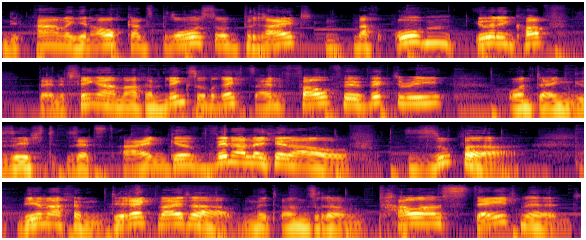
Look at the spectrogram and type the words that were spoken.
Die Arme gehen auch ganz groß und breit nach oben über den Kopf. Deine Finger machen links und rechts ein V für Victory und dein Gesicht setzt ein Gewinnerlächeln auf. Super! Wir machen direkt weiter mit unserem Power Statement.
